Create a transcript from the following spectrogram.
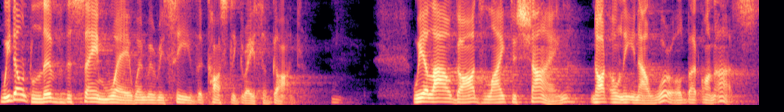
We don't live the same way when we receive the costly grace of God we allow God's light to shine not only in our world, but on us.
